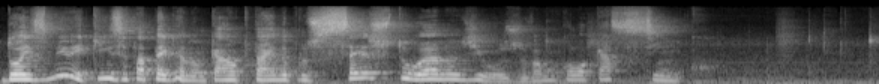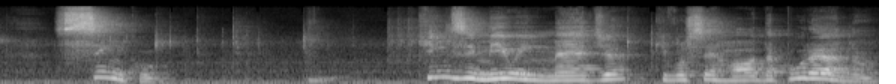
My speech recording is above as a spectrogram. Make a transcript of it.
2015 você está pegando um carro que está indo para o sexto ano de uso. Vamos colocar cinco. Cinco. 15 mil em média que você roda por ano.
